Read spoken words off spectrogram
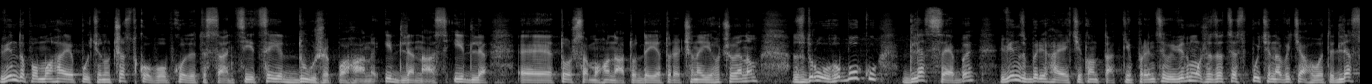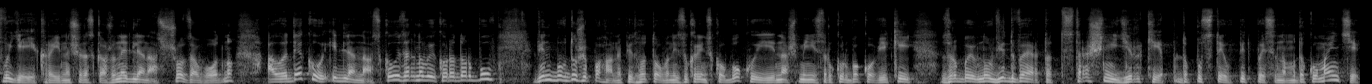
Він допомагає Путіну частково обходити санкції. Це є дуже погано і для нас, і для е, того ж самого НАТО, де є Туреччина його членом. З другого боку, для себе він зберігає ті контактні принципи. Він може за це з Путіна витягувати для своєї країни. Ще раз кажу, не для нас, що завгодно, але деколи і для нас. Коли зерновий коридор був, він був дуже погано підготований з українського боку. І наш міністр Курбаков, який зробив ну відверто страшні дірки, допустив в підписаному документі,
